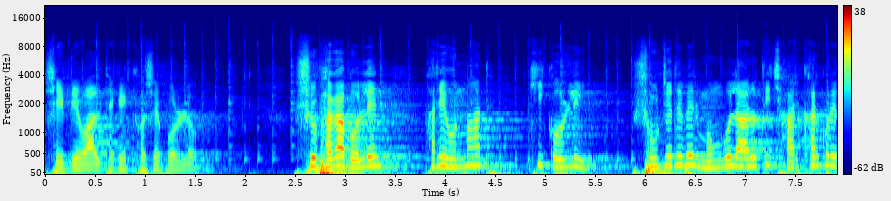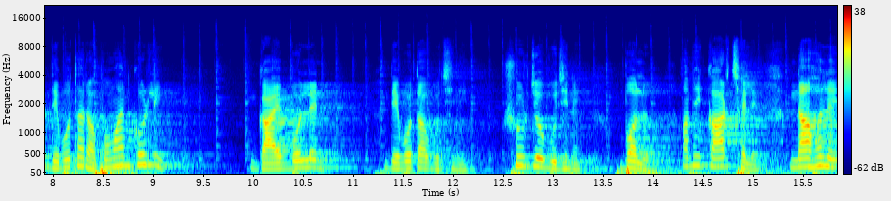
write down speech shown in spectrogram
সেই দেওয়াল থেকে খসে পড়ল। সুভাগা বললেন, আরে উন্মাদ, কি করলি? সূর্যদেবের মঙ্গল আরতি ছাড়খাড় করে দেবতার অপমান করলি? গায়েব বললেন, দেবতাও বুঝিনি, সূর্যও বুঝিনি। বলো, আমি কার ছেলে? না হলে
